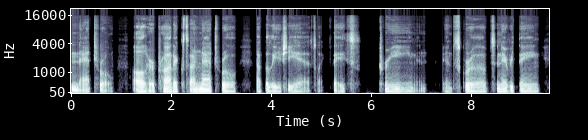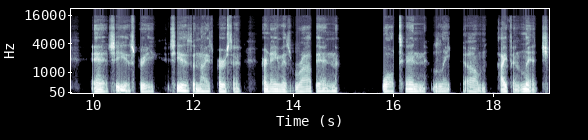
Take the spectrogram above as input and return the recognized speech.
Natural. All her products are natural. I believe she has like face cream and, and scrubs and everything. And she is pretty, she is a nice person. Her name is Robin Walton Link, um, hyphen Lynch.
